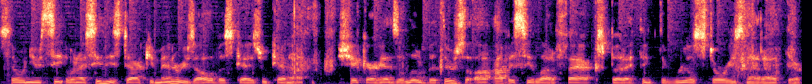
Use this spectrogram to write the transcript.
So when you see when I see these documentaries, all of us guys we kind of shake our heads a little bit. There's obviously a lot of facts, but I think the real story's not out there.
